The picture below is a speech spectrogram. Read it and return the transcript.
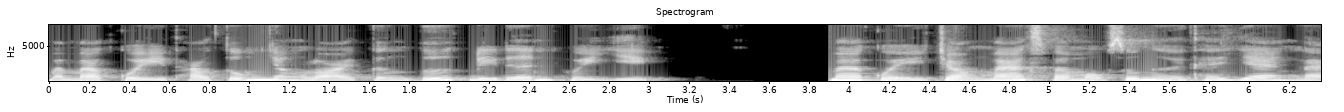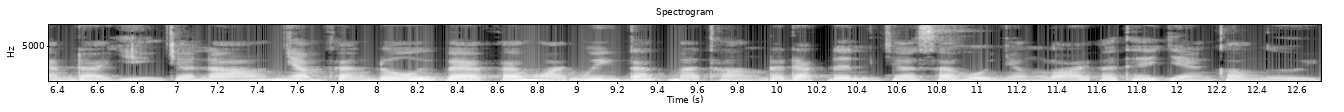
mà ma quỷ thao túng nhân loại từng bước đi đến hủy diệt. Ma quỷ chọn Marx và một số người thế gian làm đại diện cho nó nhằm phản đối và phá hoại nguyên tắc mà thần đã đặt định cho xã hội nhân loại ở thế gian con người.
